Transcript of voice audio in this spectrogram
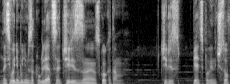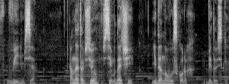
На сегодня будем закругляться Через э, сколько там? Через пять с половиной часов увидимся. А на этом все, всем удачи И до новых скорых видосиков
